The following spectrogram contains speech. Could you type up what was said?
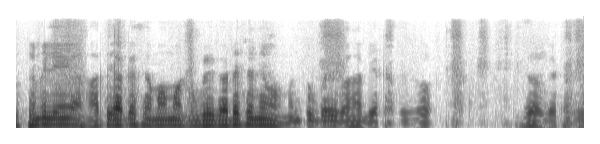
તો ફેમિલી અહીંયા હાથે આગળ છે મામા ડુંગળી કાઢે છે ને એમાં મંતુભાઈ વાહ બેઠા છે, જો. બેઠા છે.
